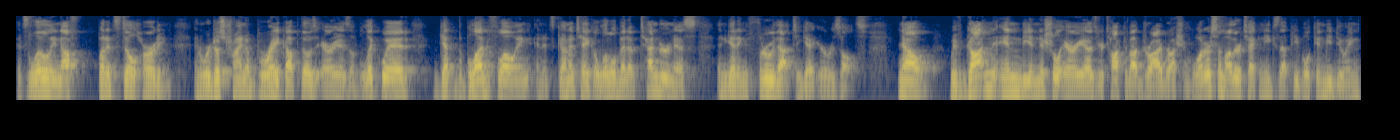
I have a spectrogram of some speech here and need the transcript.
it's little enough, but it's still hurting. And we're just trying to break up those areas of liquid, get the blood flowing, and it's gonna take a little bit of tenderness and getting through that to get your results. Now, We've gotten in the initial areas. You talked about dry brushing. What are some other techniques that people can be doing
